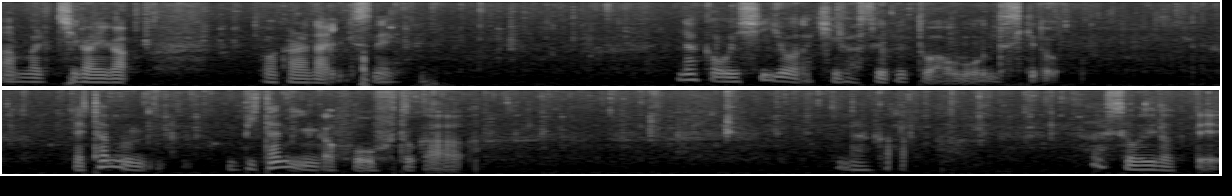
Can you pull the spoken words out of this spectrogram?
あんまり違いがわからないんですね。なんか美味しいような気がするとは思うんですけど多分ビタミンが豊富とかなんかそういうのって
